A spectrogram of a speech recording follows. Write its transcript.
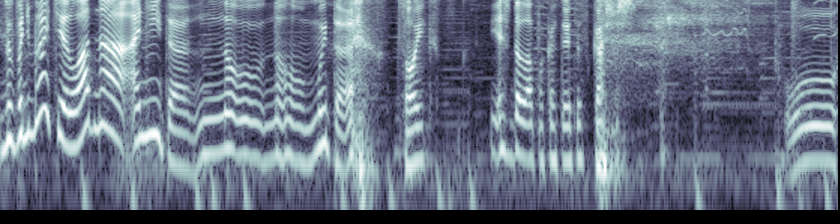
Вы понимаете, ладно, они-то, но, но мы-то... Цой? Я ждала, пока ты это скажешь. Ух,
